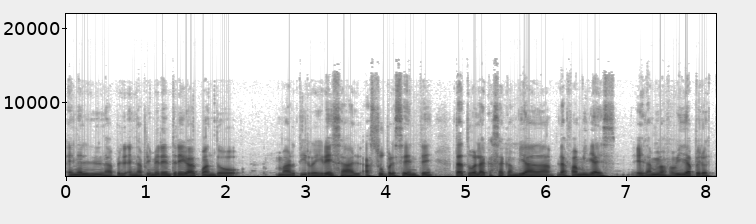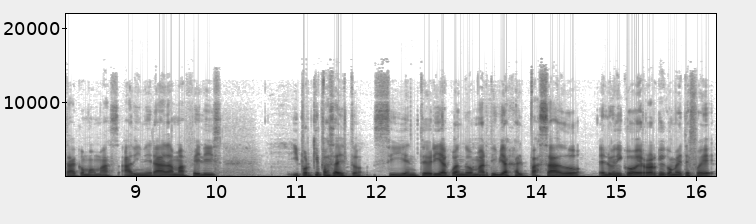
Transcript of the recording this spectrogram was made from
En, el- la, en la primera entrega, cuando Marty regresa al- a su presente, está toda la casa cambiada, la familia es, es la misma familia, pero está como más adinerada, más feliz. ¿Y por qué pasa esto? Si en teoría cuando Marty viaja al pasado, el único error que comete fue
